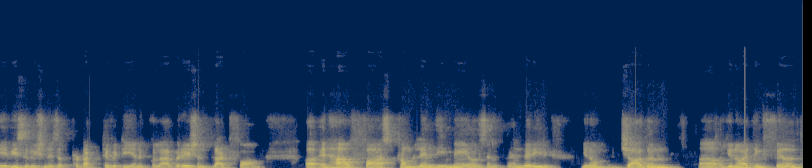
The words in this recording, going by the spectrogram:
AV solution; it's a productivity and a collaboration platform. Uh, and how fast from lengthy mails and, and very you know jargon uh, you know i think filled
